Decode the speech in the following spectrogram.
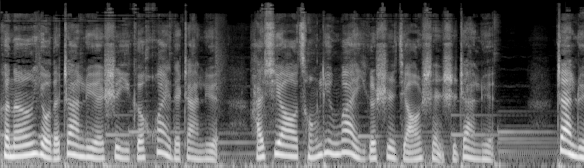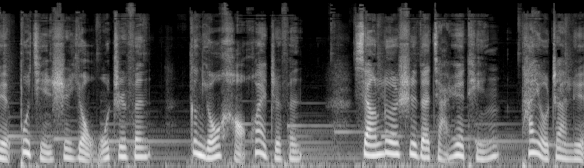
可能有的战略是一个坏的战略，还需要从另外一个视角审视战略。战略不仅是有无之分。更有好坏之分，像乐视的贾跃亭，他有战略，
